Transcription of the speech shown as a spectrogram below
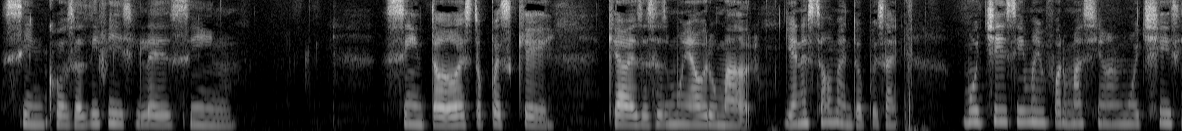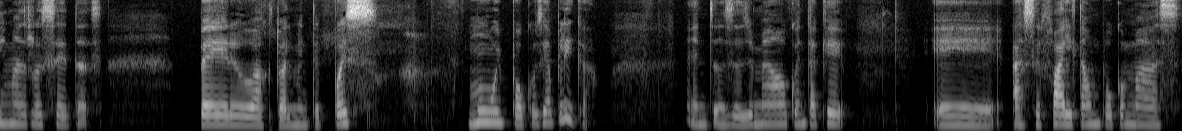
sin cosas difíciles, sin, sin todo esto pues que, que a veces es muy abrumador. Y en este momento pues hay muchísima información, muchísimas recetas, pero actualmente pues muy poco se aplica. Entonces yo me he dado cuenta que eh, hace falta un poco más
